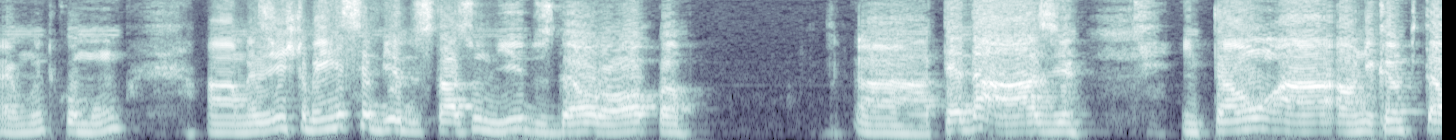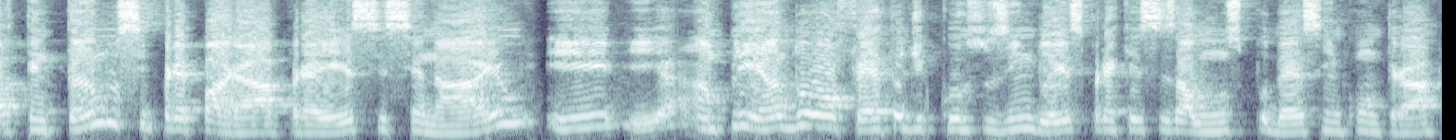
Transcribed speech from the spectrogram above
é muito comum. Ah, mas a gente também recebia dos Estados Unidos, da Europa, ah, até da Ásia. Então, a, Unicamp estava tentando se preparar para esse cenário e, e ampliando a oferta de cursos em inglês para que esses alunos pudessem encontrar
